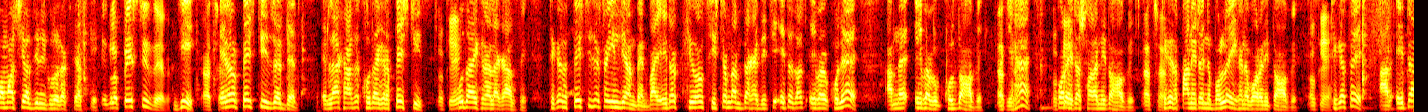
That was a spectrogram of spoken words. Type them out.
কমার্শিয়াল জিনিসগুলো রাখছি আজকে। এগুলো প্রেস্টিজের জি। এটা পেস্টিস ব্র্যান্ডের লেখা আছে খোদাই করে পেস্টিস খোদাই করে লেখা আছে। ঠিক আছে? পেস্টিস একটা ইন্ডিয়ান ব্র্যান্ড ভাই এটা সিস্টেমটা আমি দেখাই দিচ্ছি। এটা জাস্ট এইভাবে খুলে আপনার এইভাবে খুলতে হবে। আচ্ছা। হ্যাঁ? পরে এটা সরা নিতে হবে। আচ্ছা। ঠিক আছে? পানি টানি বললে এখানে বড় নিতে হবে। ঠিক আছে? আর এটা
